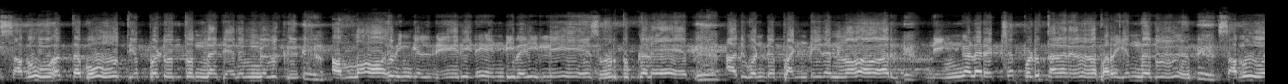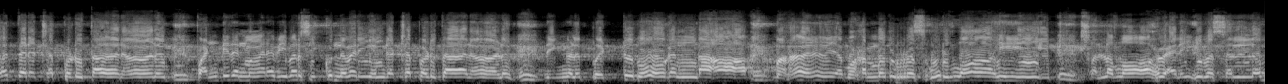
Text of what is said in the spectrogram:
സമൂഹത്തെ ബോധ്യപ്പെടുത്തുന്ന ജനങ്ങൾക്ക് അള്ളാഹുവിങ്കൽ നേരിടേണ്ടി വരില്ലേ സുഹൃത്തുക്കളെ? അതുകൊണ്ട് പണ്ഡിതന്മാർ നിങ്ങളെ രക്ഷപ്പെടുത്താനാ പറയുന്നത്. സമൂഹത്തെ രക്ഷപ്പെടുത്താനാണ്. പണ്ഡിതന്മാരെ വിമർശിക്കുന്നവരെയും രക്ഷപ്പെടുത്താനാണ്. നിങ്ങൾ പെട്ടുപോകണ്ട. മഹാനായ മുഹമ്മദ് റസൂലുള്ളാഹി സ്വല്ലല്ലാഹു അലൈഹി വസല്ലം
